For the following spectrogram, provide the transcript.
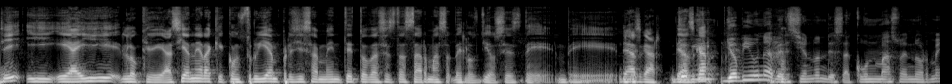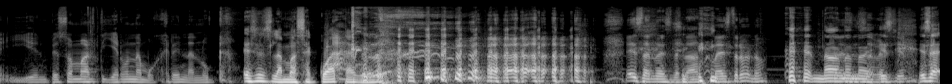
Sí, y, y ahí lo que hacían era que construían precisamente todas estas armas de los dioses de... De, De Asgard. De Yo vi- Asgard. Yo vi una versión donde sacó un mazo enorme y empezó a martillar a una mujer en la nuca. Esa es la mazacuata, güey. Esa no es verdad, maestro, ¿no? no, no, ¿No no. es es- esa esa,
